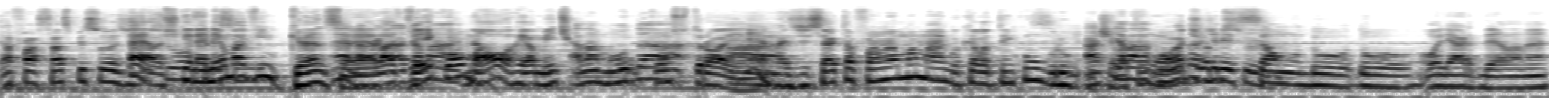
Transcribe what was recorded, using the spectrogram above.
afastar as pessoas disso. É, acho que não é nem uma vingança, É, né? na Ela verdade, vê ela- como o mal realmente ela muda constrói. a-? É, mas de certa forma é uma mágoa que ela tem com o grupo. Acho que ela, tem um muda ódio a absurdo. direção do, olhar dela, né?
